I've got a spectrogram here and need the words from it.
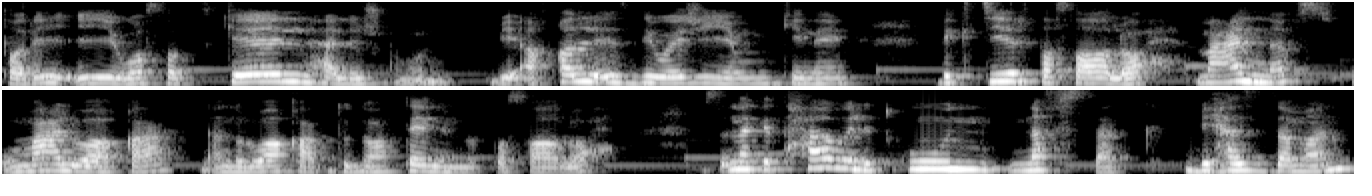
طريقي وسط كل هالجنون. بأقل ازدواجية ممكنة بكتير تصالح مع النفس ومع الواقع لأنه الواقع بده نوع تاني من التصالح. بس إنك تحاول تكون نفسك بهالزمن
